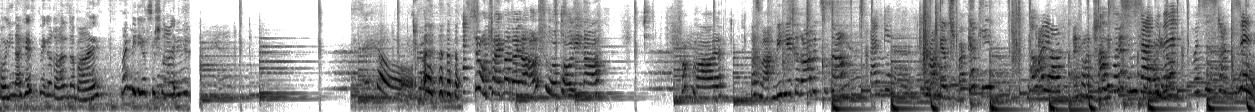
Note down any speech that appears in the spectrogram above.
Paulina hilft mir gerade dabei, mein Video zu schneiden. So, zeig mal deine Hausschuhe, Paulina. Guck mal. Was machen wir hier gerade zusammen? Wir machen jetzt Spaghetti mit Eier. Einfach ein schnelles was Essen. ist da Paulina. drin? Was ist da drin?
